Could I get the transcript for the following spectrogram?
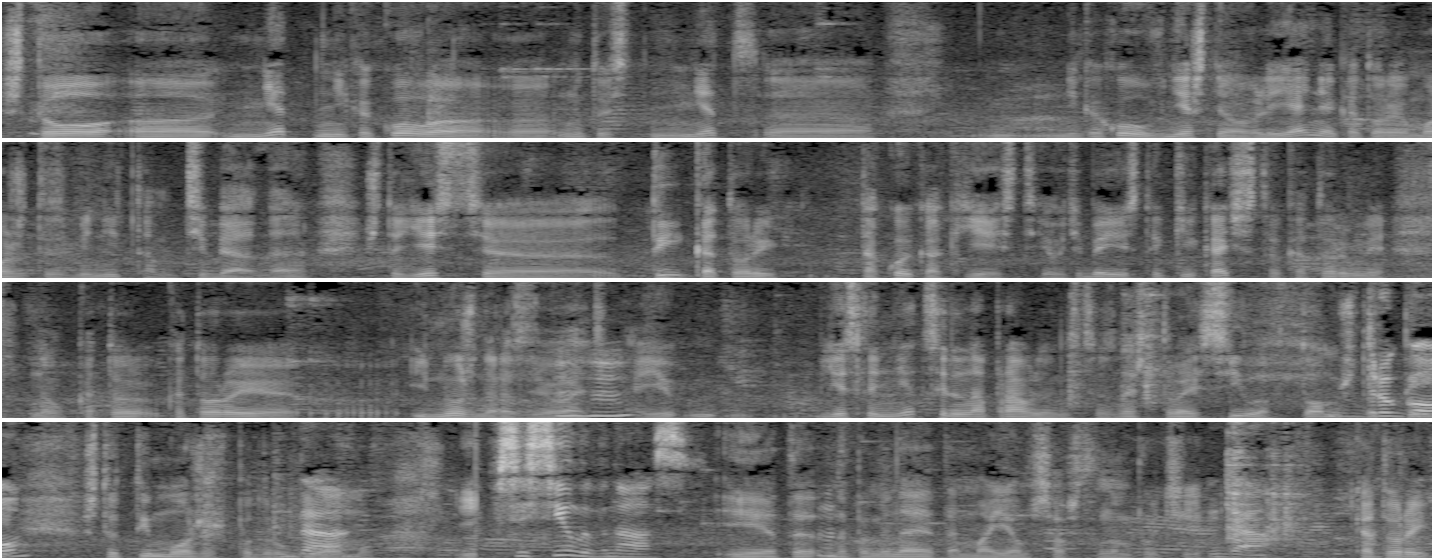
что э, нет никакого, э, ну то есть нет э, никакого внешнего влияния, которое может изменить там тебя, да, что есть э, ты, который такой, как есть, и у тебя есть такие качества, которыми, ну, которые, которые э, и нужно развивать. Мгм. И, если нет целенаправленности, значит твоя сила в том, что другом. ты, что ты можешь по-другому. И, Все силы в нас. и это напоминает о моем собственном пути Да. Который,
